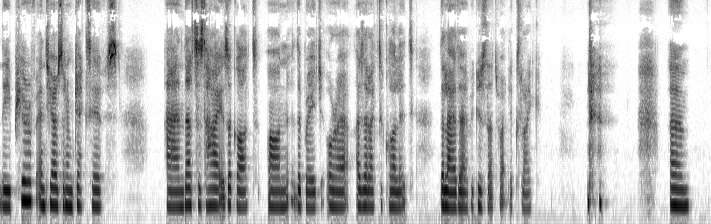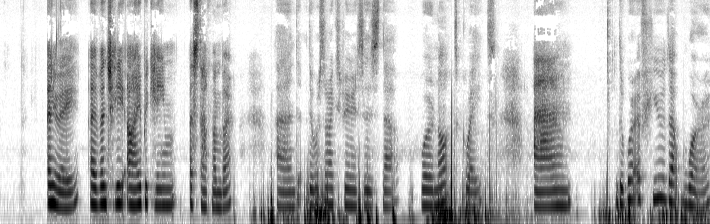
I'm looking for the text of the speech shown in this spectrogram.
the Purif and TRs and objectives, and that's as high as I got on the bridge, or uh, as I like to call it, the ladder, because that's what it looks like. um, anyway, eventually I became a staff member and there were some experiences that were not great and there were a few that were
